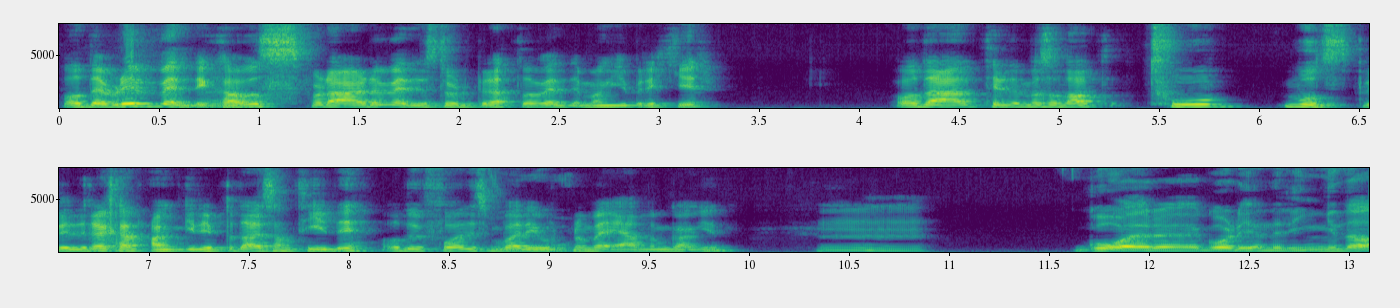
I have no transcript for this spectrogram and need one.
Og det blir veldig Mm. kaos, for da er det veldig stort brett og veldig mange brikker. Og det er til og med sånn at to motspillere kan angripe deg samtidig, og du får liksom bare gjort noe med én om gangen. Mm. Går, går det i en ring, da,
